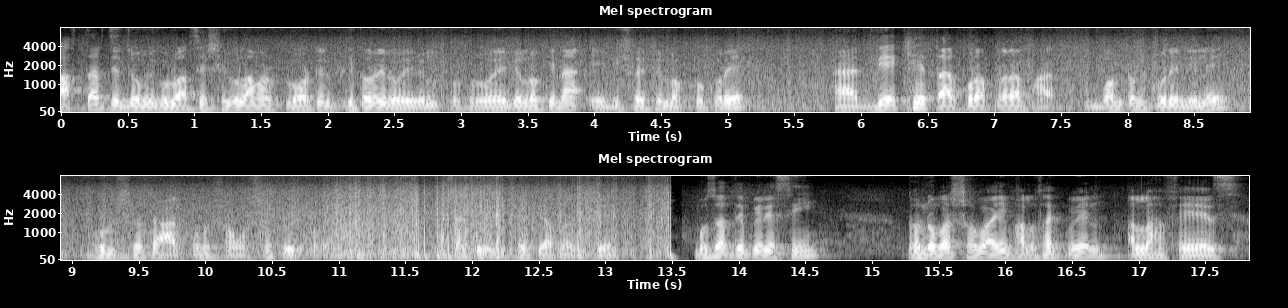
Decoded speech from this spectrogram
রাস্তার যে জমিগুলো আছে, সেগুলো আমার প্লটের ভিতরে রয়ে গেল রয়ে গেল কি না এই বিষয়টি লক্ষ্য করে দেখে তারপর আপনারা বন্টন করে নিলে ভবিষ্যতে আর কোনো সমস্যা তৈরি হবে না। আশা করি বিষয়টি আপনাদেরকে বোঝাতে পেরেছি। ধন্যবাদ সবাই, ভালো থাকবেন। আল্লাহ হাফেজ।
